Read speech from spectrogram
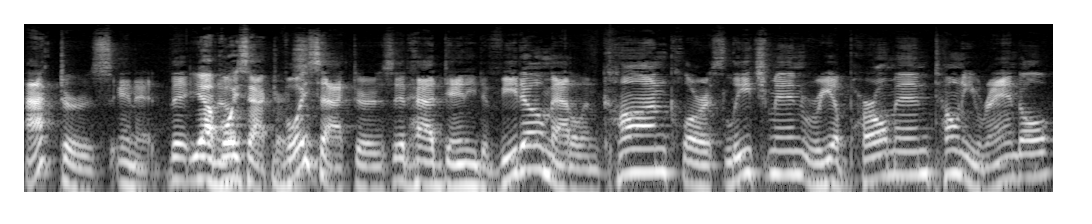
actors in it. That, Yeah, voice actors. Voice actors. It had Danny DeVito, Madeline Kahn, Cloris Leachman, Rhea Perlman, Tony Randall.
